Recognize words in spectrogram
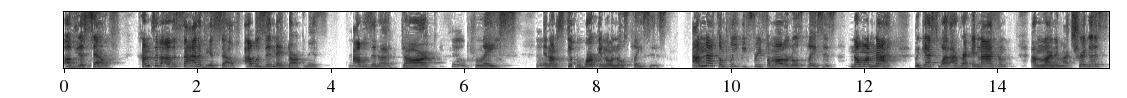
of yourself. Come to the other side of yourself. I was in that darkness. Mm-hmm. I was in a dark place and I'm still working on those places. I'm not completely free from all of those places. No, I'm not. But guess what? I recognize them. I'm learning my triggers.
